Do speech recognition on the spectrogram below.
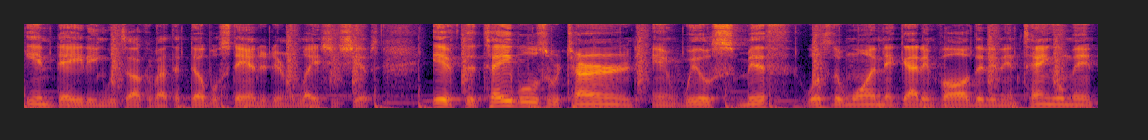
in dating. We talk about the double standard in relationships. If the tables were turned and Will Smith was the one that got involved in an entanglement,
